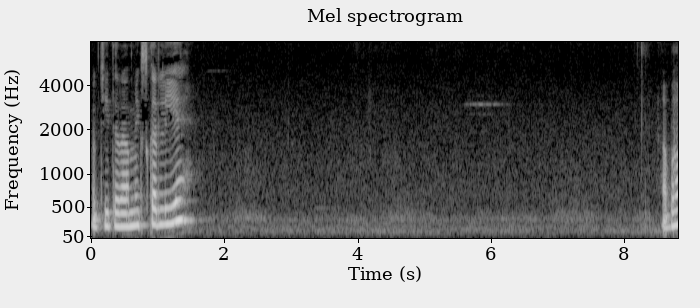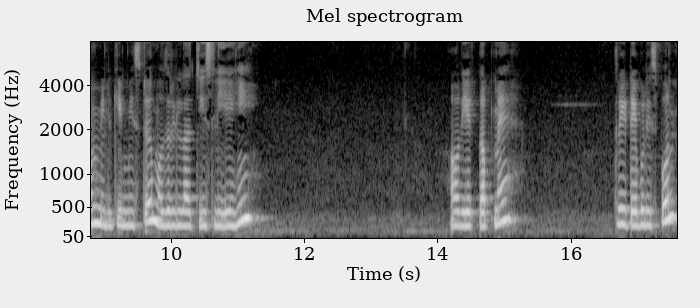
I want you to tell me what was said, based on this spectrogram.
अच्छी तरह मिक्स कर लिए। अब हम मिल्की मिस्ट मोजरेला चीज़ लिए हैं। और एक कप में थ्री टेबल स्पून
